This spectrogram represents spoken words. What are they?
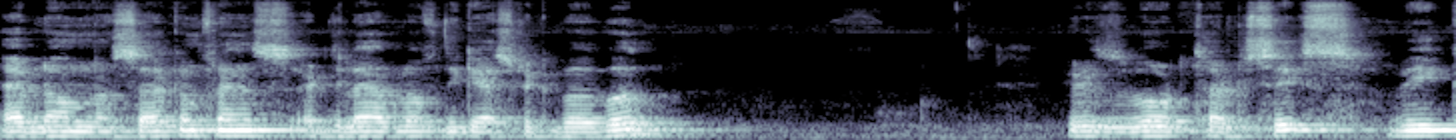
abdominal circumference at the level of the gastric bubble. it is about 36 week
